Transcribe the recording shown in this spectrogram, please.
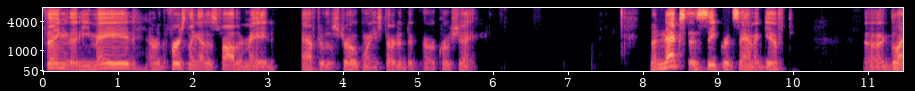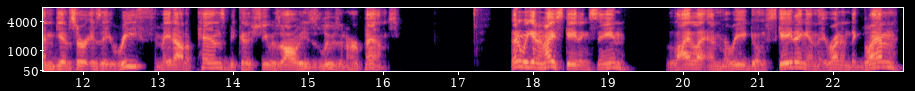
thing that he made, or the first thing that his father made after the stroke when he started to uh, crochet. The next Secret Santa gift uh, Glenn gives her is a wreath made out of pens because she was always losing her pens. Then we get an ice skating scene. Lila and Marie go skating and they run into Glenn.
